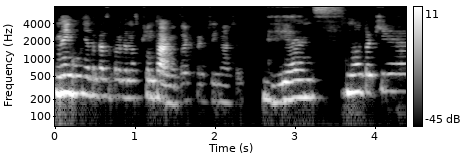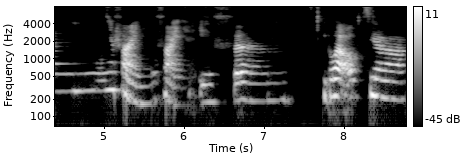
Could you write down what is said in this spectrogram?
No i głównie ta praca polega na sprzątaniu, tak? Tak czy inaczej. Więc no takie niefajnie, niefajnie. I w, em, była opcja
